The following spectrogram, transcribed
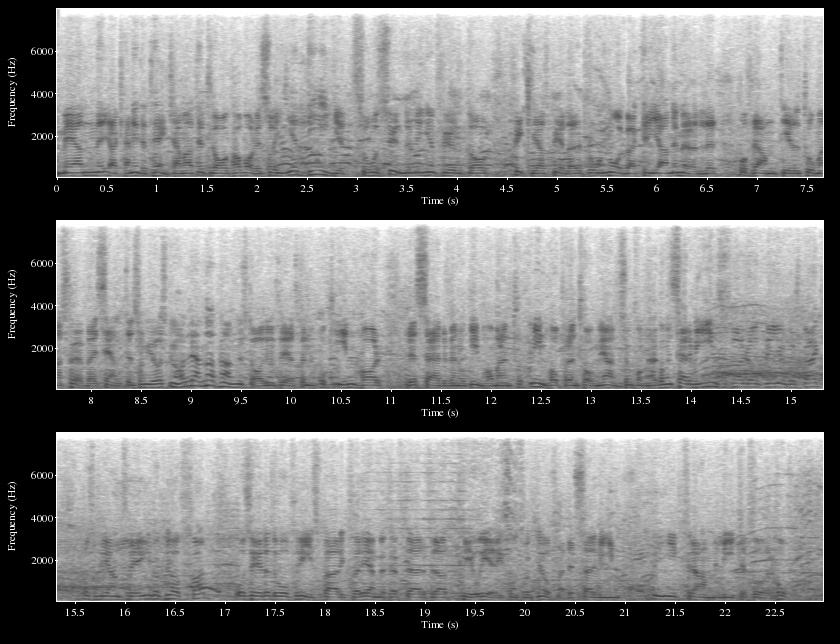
Men jag kan inte tänka mig att ett lag har varit så gediget, så synnerligen fyllt av skickliga spelare från målvakten Janne Möller och fram till Thomas Sjöberg, centern, som just nu har lämnat Malmö stadion förresten. Och in har reserven och inhopparen, inhopparen Tommy Andersson kommer. Här kommer Servin som snurrar runt med Djurgårdsback och så blir han trängd och knuffad. Och så är det då frispark för MFF därför att Theo Eriksson som knuffade Servin gick fram lite för hårt.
